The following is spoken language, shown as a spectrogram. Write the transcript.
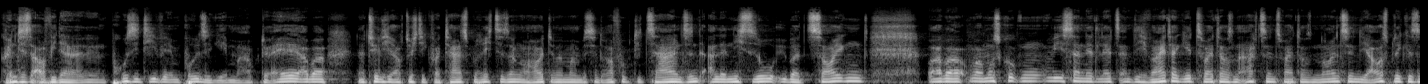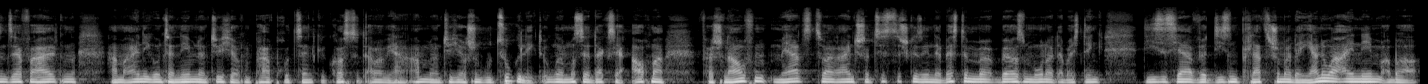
könnte es auch wieder positive Impulse geben aktuell, aber natürlich auch durch die Quartalsberichtssaison, auch heute, wenn man ein bisschen drauf guckt, die Zahlen sind alle nicht so überzeugend, aber man muss gucken, wie es dann jetzt letztendlich weitergeht, 2018, 2019. Die Ausblicke sind sehr verhalten, haben einige Unternehmen natürlich auch ein paar Prozent gekostet, aber wir haben natürlich auch schon gut zugelegt. Irgendwann muss der DAX ja auch mal verschnaufen. März zwar rein statistisch gesehen der beste Börsenmonat, aber ich denke, dieses Jahr wird diesen Platz schon mal der Januar einnehmen, aber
